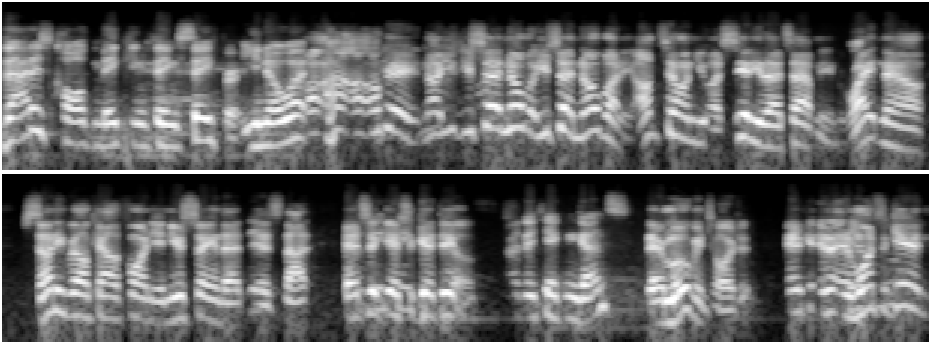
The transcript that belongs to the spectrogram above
that is called making things safer. You know what? Uh, uh, okay, no, you, you said nobody. You said nobody. I'm telling you, a city that's happening right now, Sunnyvale, California, and you're saying that it's not. It's a it's a good deal. guns? Are they taking guns? They're moving towards it. And, and, and once again,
